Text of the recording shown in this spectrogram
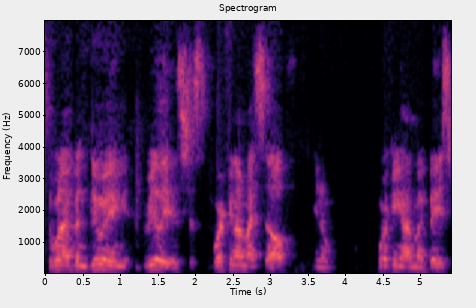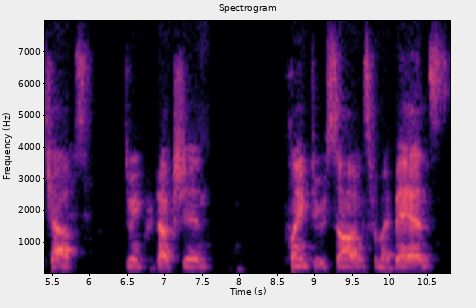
so what I've been doing really is just working on myself, you know, working on my bass chops, doing production, playing through songs for my bands,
